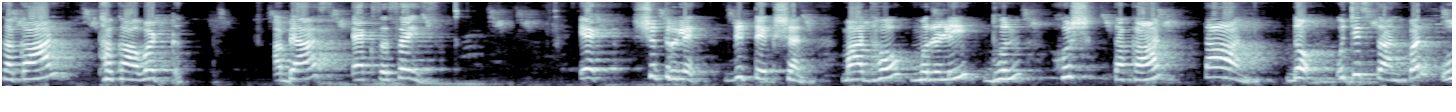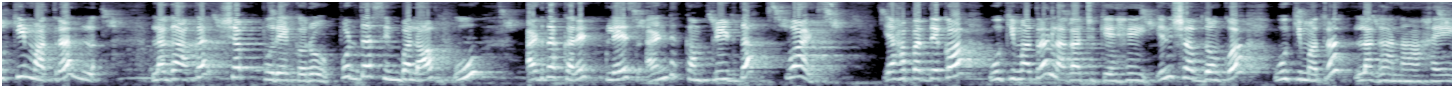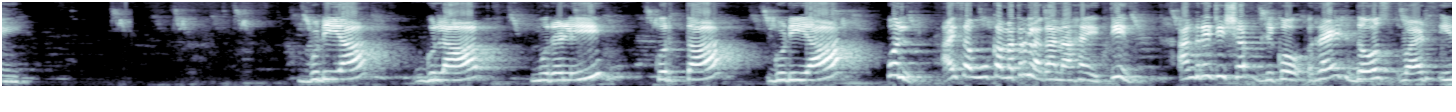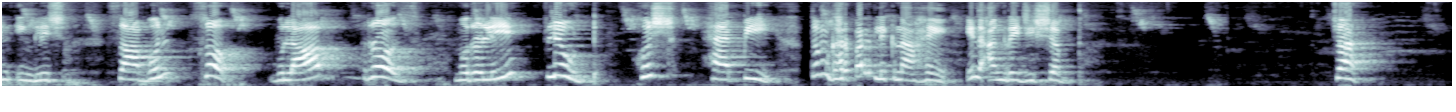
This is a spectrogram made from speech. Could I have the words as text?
थकान, थकावट, अभ्यास एक्सरसाइज एक सूत्रलेख डिटेक्शन माधव, मुरली, धुन, खुश, थकान, तान. दो, उचित स्थान पर ऊ की मात्रा ल- लगाकर शब्द पूरे करो। पुट द सिंबल ऑफ़ ऊ at the correct place and complete the words यहाँ पर देखो ऊ की मात्रा लगा चुके हैं। इन शब्दों को ऊ की मात्रा लगाना है। बुढ़िया, गुलाब, मुरली, कुर्ता, गुड़िया, पुल। ऐसा ऊ का मतलब लगाना है। तीन, अंग्रेज़ी शब्द लिखो। Write those words in English साबुन सोप गुलाब रोज मुरली फ्लूट खुश हैप्पी तुम घर पर लिखना है इन अंग्रेज़ी शब्द। चार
